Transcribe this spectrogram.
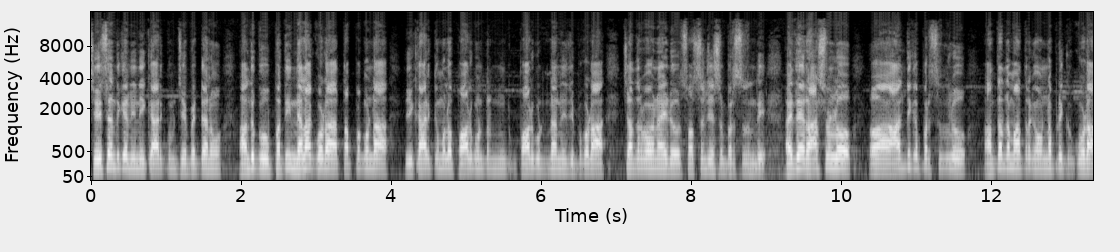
చేసేందుకే నేను ఈ కార్యక్రమం చేపట్టాను. అందుకు ప్రతి నెల కూడా తప్పకుండా ఈ కార్యక్రమంలో పాల్గొంటు పాల్గొంటున్నానని చెప్పి కూడా చంద్రబాబు నాయుడు స్పష్టం చేసిన పరిస్థితి ఉంది. అయితే రాష్ట్రంలో ఆర్థిక పరిస్థితులు అంతంత మాత్రంగా ఉన్నప్పటికీ కూడా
